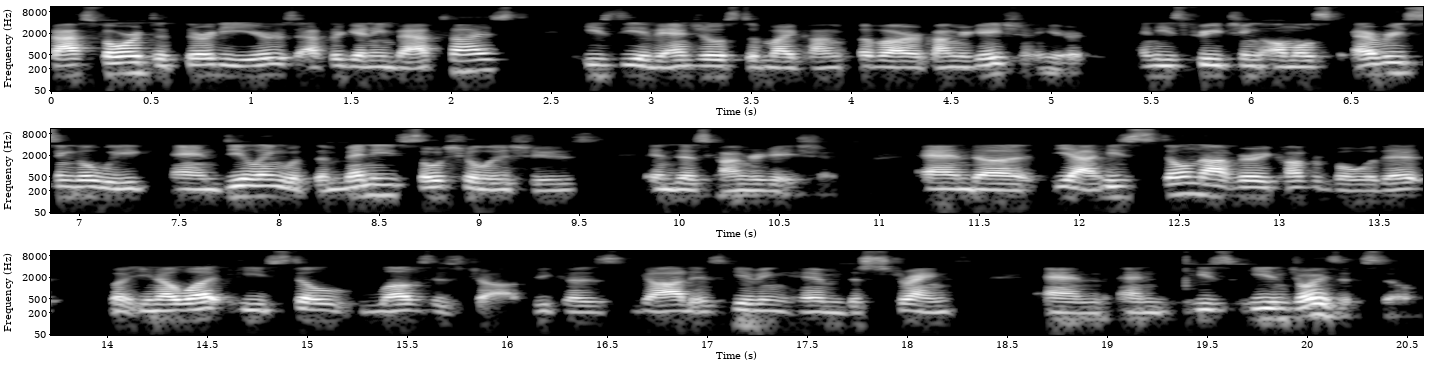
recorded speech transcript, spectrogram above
Fast forward to 30 years after getting baptized, he's the evangelist of my con- of our congregation here, and he's preaching almost every single week and dealing with the many social issues in this congregation. And uh, yeah, he's still not very comfortable with it, but you know what? He still loves his job because God is giving him the strength, and and he's he enjoys it still.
